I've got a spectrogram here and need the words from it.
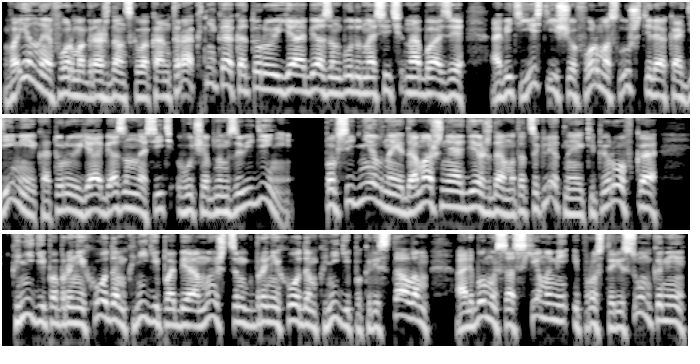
военная форма гражданского контрактника, которую я обязан буду носить на базе, а ведь есть еще форма слушателя академии, которую я обязан носить в учебном заведении. Повседневная и домашняя одежда, мотоциклетная экипировка, книги по бронеходам, книги по биомышцам к бронеходам, книги по кристаллам, альбомы со схемами и просто рисунками.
